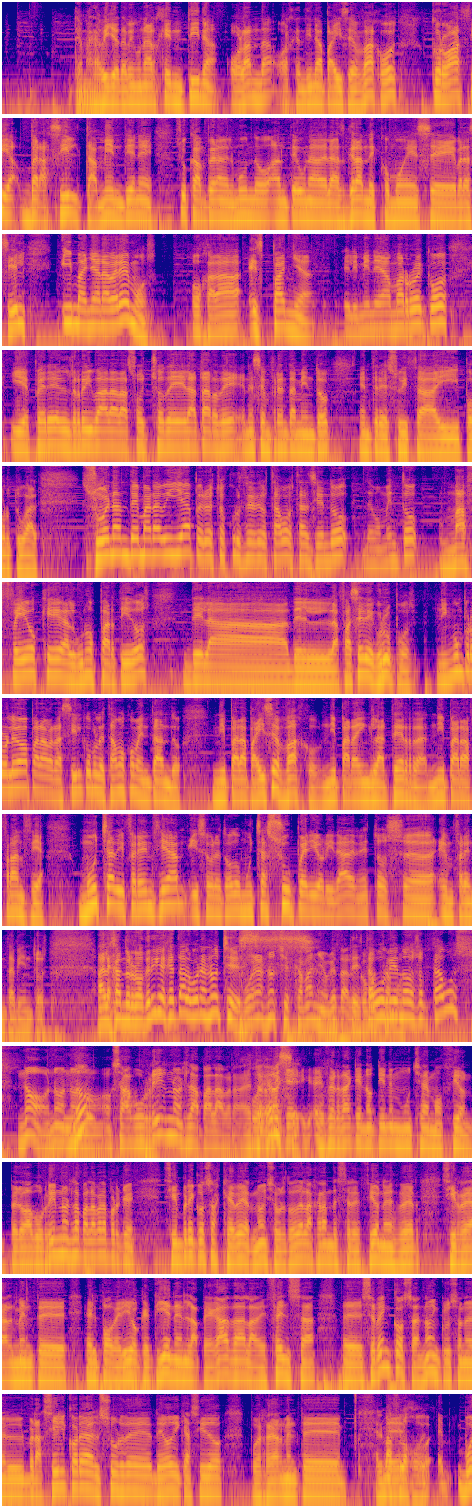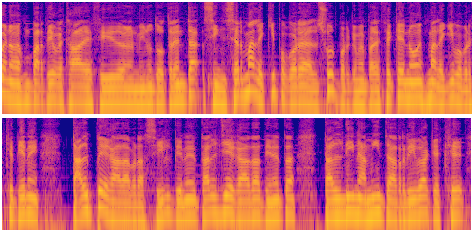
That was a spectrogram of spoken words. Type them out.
de maravilla también una Argentina-Holanda o Argentina-Países Bajos, Croacia-Brasil también tiene su campeona del mundo ante una de las grandes como es eh, Brasil. Y mañana veremos, ojalá España elimine a Marruecos y espere el rival a las 8 de la tarde en ese enfrentamiento entre Suiza y Portugal. Suenan de maravilla, pero estos cruces de octavos están siendo de momento más feos que algunos partidos de la, de la fase de grupos. Ningún problema para Brasil, como le estamos comentando, ni para Países Bajos, ni para Inglaterra, ni para Francia. Mucha diferencia y sobre todo mucha superioridad en estos eh, enfrentamientos. Alejandro Rodríguez, ¿qué tal? Buenas noches. Buenas noches, Camaño, ¿qué tal? ¿Te está aburriendo los octavos? No, no, no, ¿No? no. O sea, aburrir no es la palabra. Es, Pues verdad es verdad que no tienen mucha emoción, pero aburrir no es la palabra porque siempre hay cosas que ver, ¿no? Y sobre todo de las grandes selecciones, ver si realmente el poderío que tienen, la pegada, la defensa, eh, se ven cosas, ¿no? Incluso en el Brasil-Corea del Sur de, de hoy, que ha sido pues realmente... El más eh, flojo, ¿eh? Bueno, es un partido que estaba decidido en el minuto 30, sin ser mal equipo Corea del Sur, porque me parece que no es mal equipo, pero es que tiene tal pegada Brasil, tiene tal llegada, tiene ta- tal dinamita arriba, que es que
